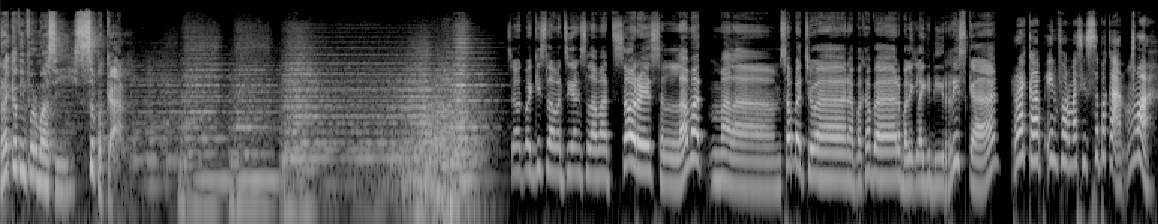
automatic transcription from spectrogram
Rekap informasi sepekan. Selamat pagi, selamat siang, selamat sore, selamat malam Sobat Cuan, apa kabar? Balik lagi di Riskan Rekap informasi sepekan. Muah.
